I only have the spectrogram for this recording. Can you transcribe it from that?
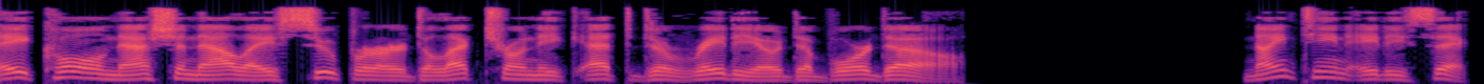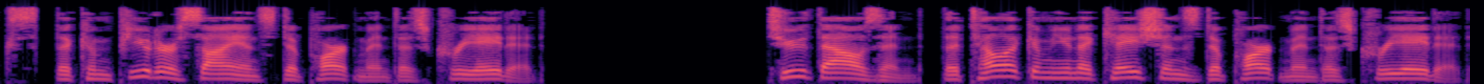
École nationale supérieure d'électronique et de radio de Bordeaux. 1986, the Computer Science Department is created. 2000, the Telecommunications Department is created.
